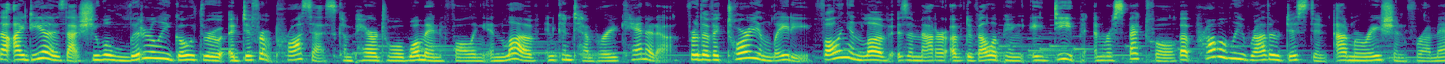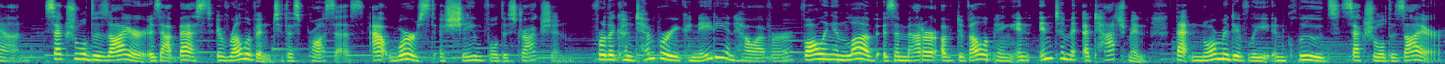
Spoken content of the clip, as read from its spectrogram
The idea is that she will literally go through a different process compared to a woman falling in love in contemporary Canada. For the Victorian lady, falling in love is a matter of developing a deep and respectful, but probably rather distant admiration for a man. Sexual desire is at best irrelevant to this process, at worst, a shameful distraction. For the contemporary Canadian, however, falling in love is a matter of developing an intimate attachment that normatively includes sexual desire.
